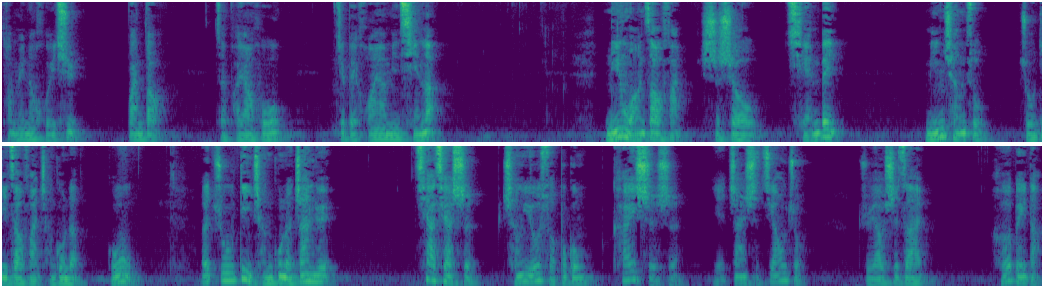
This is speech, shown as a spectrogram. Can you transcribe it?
他没能回去，半道在鄱阳湖就被黄阳明擒了。宁王造反是受。前辈明成祖朱棣造反成功的鼓舞，而朱棣成功的战略，恰恰是城有所不攻。开始时也战事焦灼，主要是在河北打，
